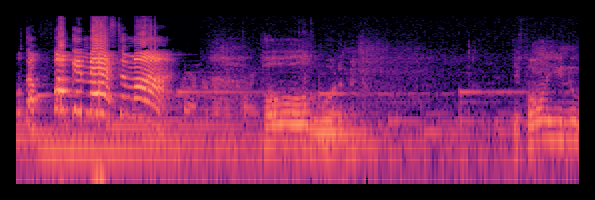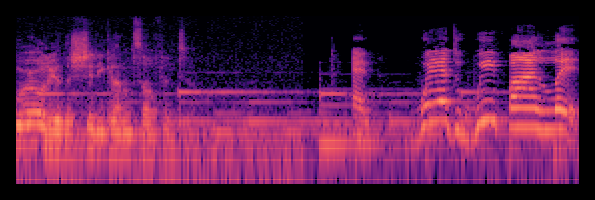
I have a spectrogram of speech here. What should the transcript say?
Who's the fucking mastermind? Paul Waterman. If only you knew earlier the shit he got himself into. And where do we find Liz?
